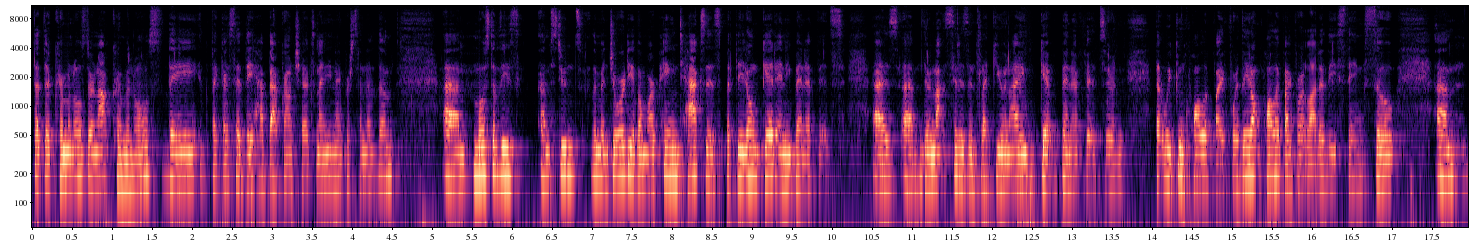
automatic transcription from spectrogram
that they're criminals. They're not criminals. They, like I said, they have background checks. Ninety nine percent of them. Um, most of these um, students, the majority of them, are paying taxes, but they don't get any benefits as um, they're not citizens like you and I get benefits and that we can qualify for. They don't qualify for a lot of these things. So um,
